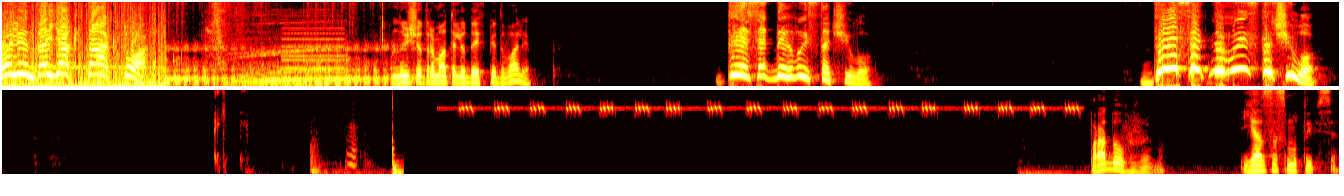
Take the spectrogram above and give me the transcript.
Блін, да як так то? Ну і що тримати людей в підвалі? Десять не вистачило! Десять не вистачило! Продовжуємо. Я засмутився.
